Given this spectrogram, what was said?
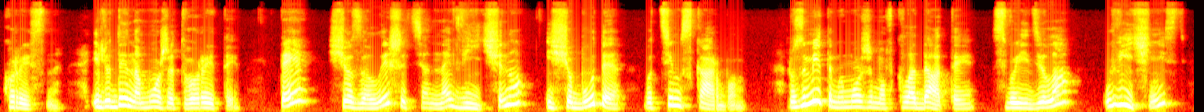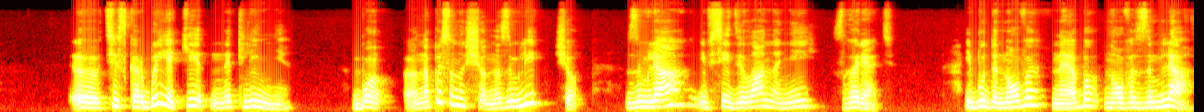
корисне. І людина може творити те, що залишиться навічно і що буде от цим скарбом. Розумієте, ми можемо вкладати свої діла у вічність, е, ці скарби, які нетлінні. Бо е, написано, що на землі що земля і всі діла на ній згорять. І буде нове небо, нова земля.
